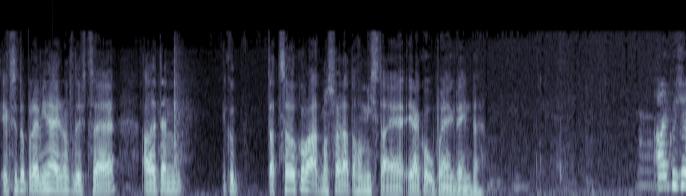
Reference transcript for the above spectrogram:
jak se to projeví na jednotlivce, ale ten, jako ta celková atmosféra toho místa je, je jako úplně někde jinde. Ale jakože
